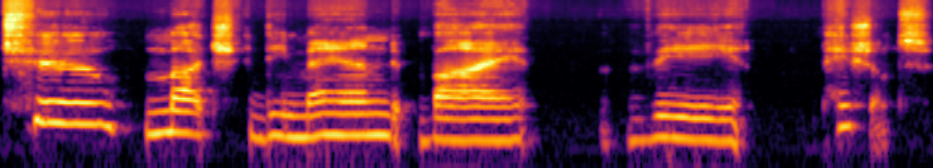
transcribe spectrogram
too much demand by the patients.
